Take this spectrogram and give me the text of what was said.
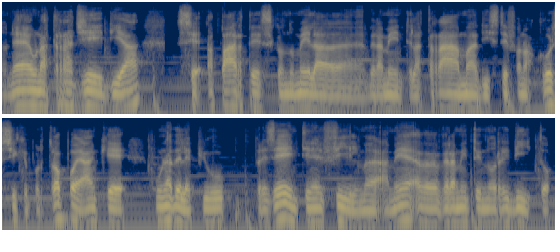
non è una tragedia, se, a parte secondo me la, veramente la trama di Stefano Accorsi, che purtroppo è anche una delle più presenti nel film, a me aveva veramente inorridito.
